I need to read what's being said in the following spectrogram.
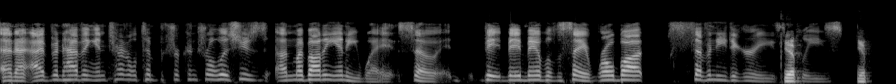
And I, have been having internal temperature control issues on my body anyway, so be, being able to say robot seventy degrees, yep. please. Yep.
